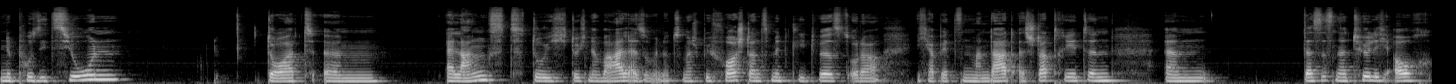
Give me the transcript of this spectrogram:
eine Position dort ähm, erlangst durch, durch eine Wahl, also wenn du zum Beispiel Vorstandsmitglied wirst oder ich habe jetzt ein Mandat als Stadträtin, ähm, das ist natürlich auch,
